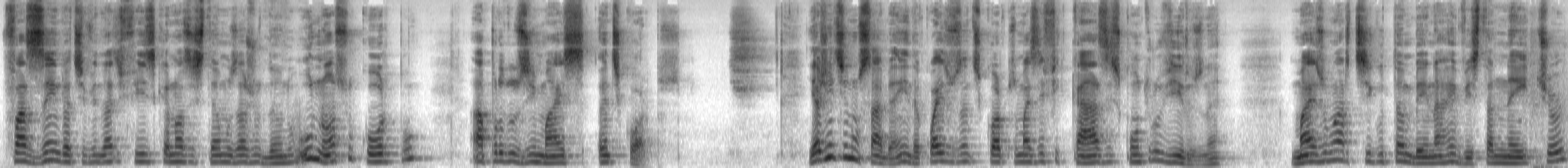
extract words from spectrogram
fazendo atividade física, nós estamos ajudando o nosso corpo a produzir mais anticorpos. E a gente não sabe ainda quais os anticorpos mais eficazes contra o vírus, né? Mas um artigo também na revista Nature,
